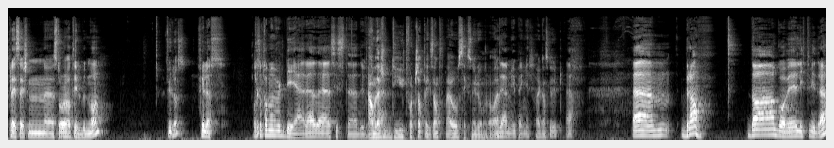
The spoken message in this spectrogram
PlayStation eh, Store har tilbud nå. Fyll løs. Fyll løs. Og så kan man vurdere det siste du Ja, men det er så dyrt fortsatt, ikke sant? Det er jo 600 kroner av det. Det er mye penger. Det er ganske dyrt. Ja. Um, bra. Da går vi litt videre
